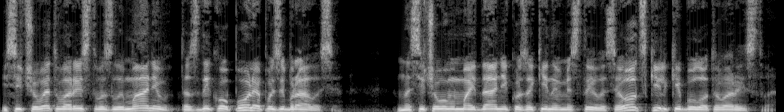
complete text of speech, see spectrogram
і січове товариство з лиманів та з дикого поля позібралося. На січовому майдані козаки не вмістилися, от скільки було товариства.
